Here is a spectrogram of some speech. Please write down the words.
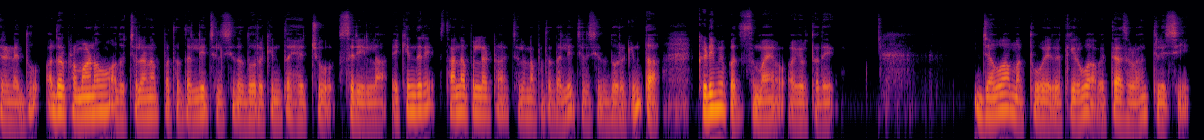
ಎರಡನೇದ್ದು, ಅದರ ಪ್ರಮಾಣವು ಅದು ಚಲನ ಪಥದಲ್ಲಿ ಚಲಿಸಿದ ದೂರಕ್ಕಿಂತ ಹೆಚ್ಚು ಸರಿಯಿಲ್ಲ. ಏಕೆಂದರೆ ಸ್ಥಾನಪಲ್ಲಟ ಚಲನ ಪಥದಲ್ಲಿ ಚಲಿಸಿದ ದೂರಕ್ಕಿಂತ ಕಡಿಮೆ ಪಥ ಸಮಯವಾಗಿರುತ್ತದೆ. ಜವ ಮತ್ತು ವೇಗಕ್ಕಿರುವ ವ್ಯತ್ಯಾಸಗಳನ್ನು ತಿಳಿಸಿ.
